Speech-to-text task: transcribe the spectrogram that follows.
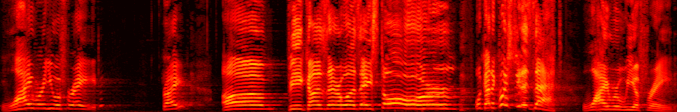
Why were you afraid? Right? Um, because there was a storm. What kind of question is that? Why were we afraid?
